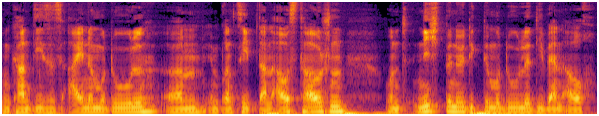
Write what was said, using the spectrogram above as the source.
und kann dieses eine Modul ähm, im Prinzip dann austauschen und nicht benötigte Module, die werden auch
